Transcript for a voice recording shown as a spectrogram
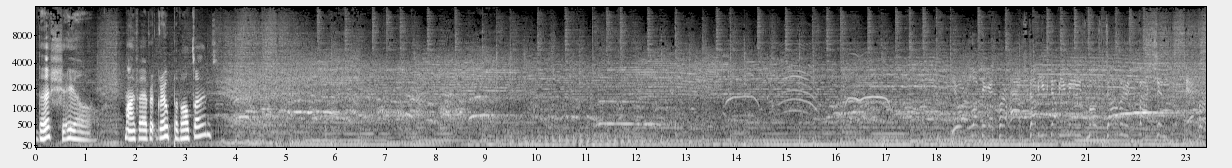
The Shield. My favourite group of all times. Perhaps WWE's most dominant faction ever.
